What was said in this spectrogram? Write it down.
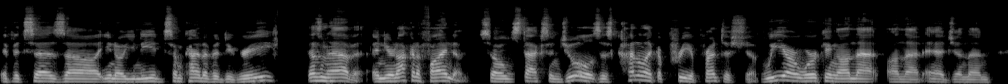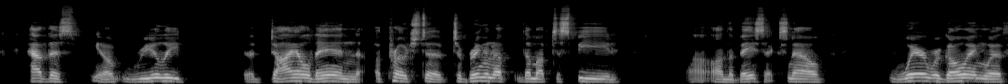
If it says, uh, you know, you need some kind of a degree, doesn't have it, and you're not going to find him. So Stacks and Joules is kind of like a pre-apprenticeship. We are working on that on that edge, and then have this, you know, really dialed in approach to to bringing up them up to speed uh, on the basics. Now, where we're going with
